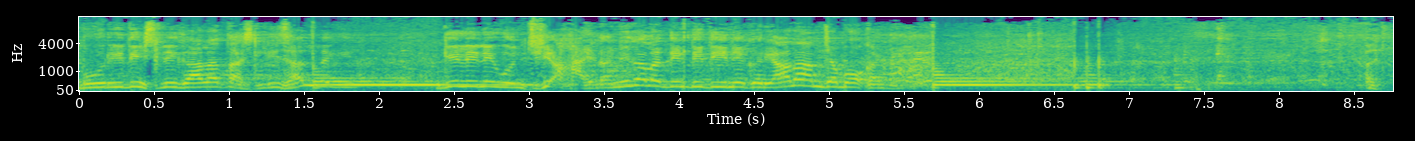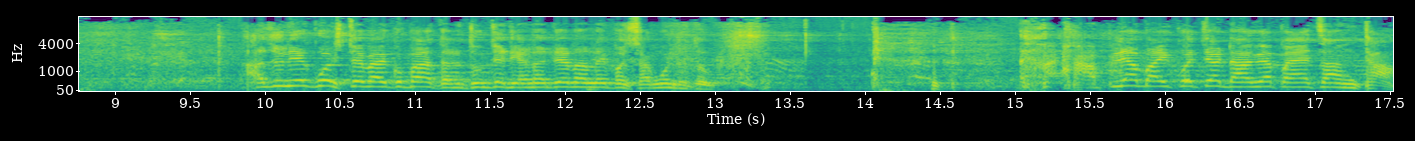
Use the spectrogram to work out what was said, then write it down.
बोरी दिसली गालात असली झालं गेली गेली निघून ती आयला निघाला दिंडी तिने करी आला आमच्या बोकांनी. अजून एक गोष्ट आहे बायको पाहताना तुमच्या ध्यानात येणार नाही पण सांगून देतो. आपल्या बायकोच्या डाव्या पायाचा अंगठा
